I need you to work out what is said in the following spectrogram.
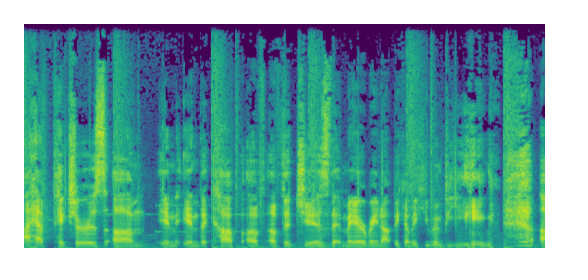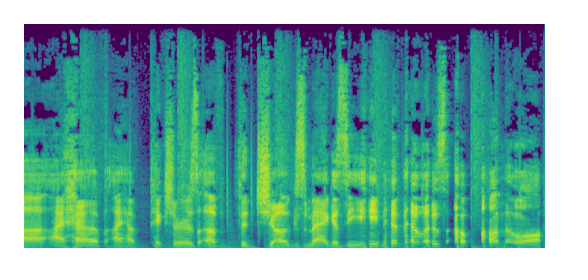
I have pictures um in in the cup of of the jizz that may or may not become a human being. Uh, I have I have pictures of the Jugs magazine that was up on the wall.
